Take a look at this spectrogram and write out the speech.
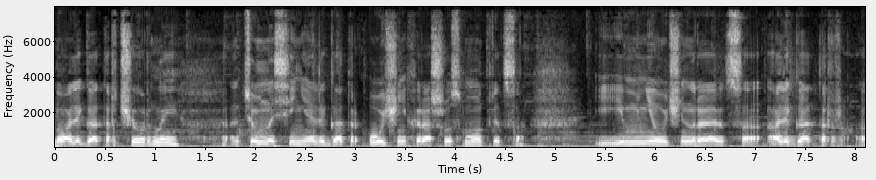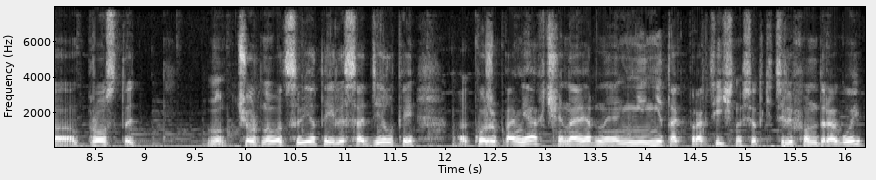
ну, аллигатор черный, темно-синий аллигатор очень хорошо смотрится. И мне очень нравится. Аллигатор э, просто ну, черного цвета или с отделкой. Кожа помягче, наверное, не, не так практично. Все-таки телефон дорогой.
